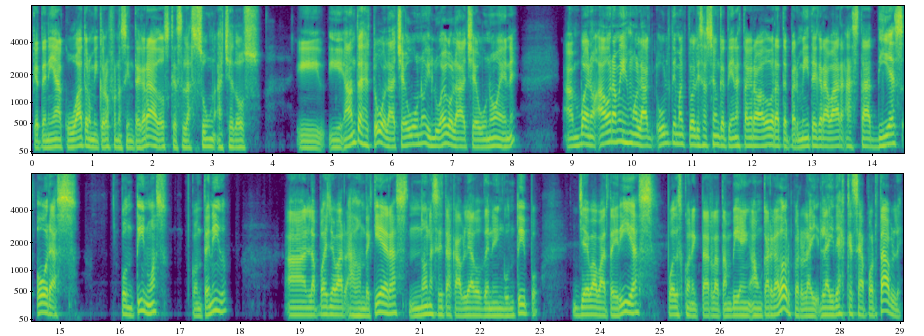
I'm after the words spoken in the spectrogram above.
que tenía cuatro micrófonos integrados, que es la Zoom H2. Y, antes estuvo la H1 y luego la H1N Ah, bueno, ahora mismo la última actualización que tiene esta grabadora te permite grabar hasta 10 horas continuas, contenido. Ah, la puedes llevar a donde quieras, no necesita cableado de ningún tipo. Lleva baterías, puedes conectarla también a un cargador, pero la, idea es que sea portable.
